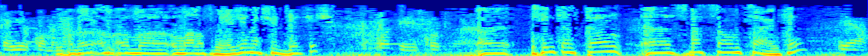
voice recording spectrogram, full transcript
kan je komen. Ja, wel, om, om, eh, om half negen, met uur 30. Oké, is goed. Uh, Sint-Jansplein, uh, Zwartzand Zuid, hè? Ja,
